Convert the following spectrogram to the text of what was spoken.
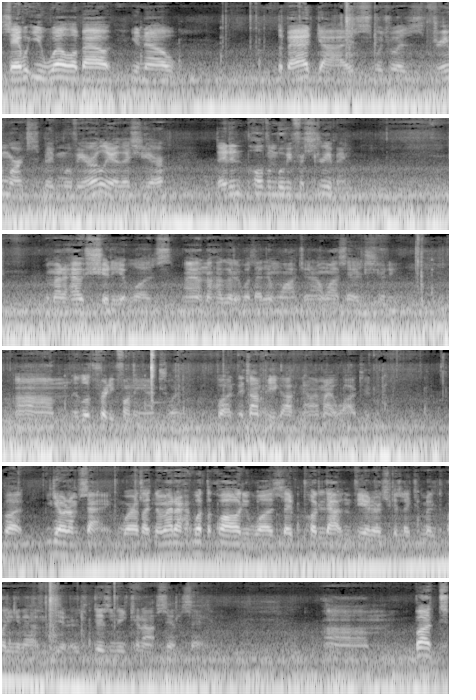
say what you will about you know the bad guys, which was DreamWorks' big movie earlier this year. They didn't pull the movie for streaming, no matter how shitty it was. I don't know how good it was. I didn't watch it. I don't want to say it was shitty. Um, it looked pretty funny actually, but it's on Peacock now. I might watch it. But you get what I'm saying. Whereas, like, no matter what the quality was, they put it out in theaters because they committed to putting it out in theaters. Disney cannot say the same. Um, but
